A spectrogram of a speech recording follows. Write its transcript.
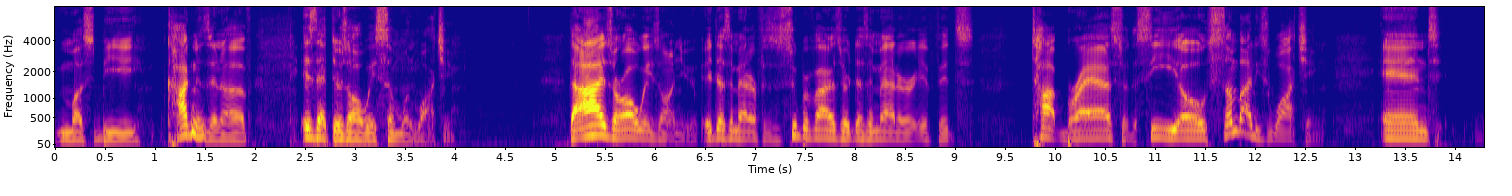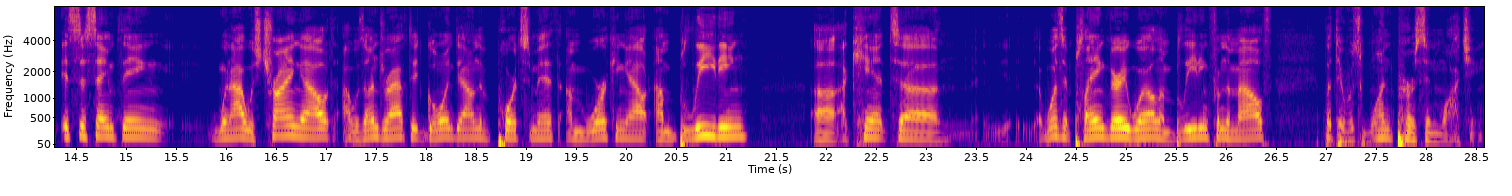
must be cognizant of is that there's always someone watching. The eyes are always on you. It doesn't matter if it's a supervisor, it doesn't matter if it's top brass or the CEO, somebody's watching. And it's the same thing when I was trying out, I was undrafted, going down to Portsmouth. I'm working out. I'm bleeding. Uh, I can't. Uh, I wasn't playing very well. I'm bleeding from the mouth, but there was one person watching.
